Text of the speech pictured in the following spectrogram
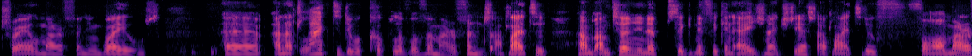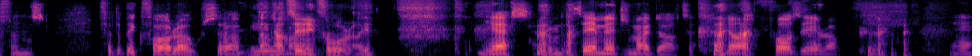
Trail Marathon in Wales. Um, and I'd like to do a couple of other marathons. I'd like to. I'm, I'm turning a significant age next year, so I'd like to do four marathons for the big four zero. So You're not my- turning four, are you? Yes, I remember the same age as my daughter. No, four zero. Yeah,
